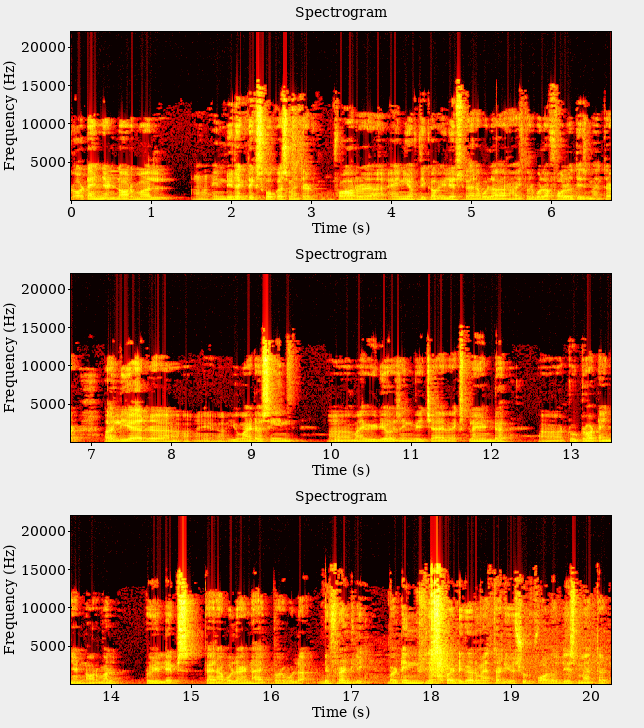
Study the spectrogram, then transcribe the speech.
draw tangent normal uh, in directrix focus method for uh, any of the ellipse parabola or hyperbola follow this method earlier uh, you might have seen uh, my videos in which i have explained uh, to draw tangent normal to ellipse parabola and hyperbola differently but in this particular method you should follow this method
